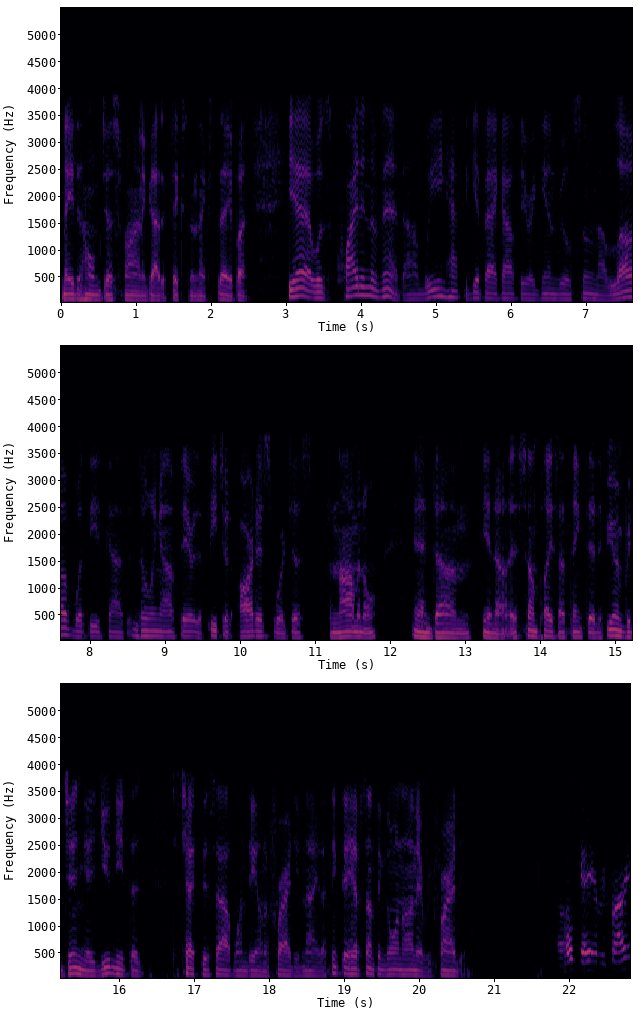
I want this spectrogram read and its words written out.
made it home just fine and got it fixed the next day. But yeah, it was quite an event. Um we have to get back out there again real soon. I love what these guys are doing out there. The featured artists were just phenomenal. And um, you know, it's someplace I think that if you're in Virginia, you need to to check this out one day on a Friday night. I think they have something going on every Friday. Okay, every Friday.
